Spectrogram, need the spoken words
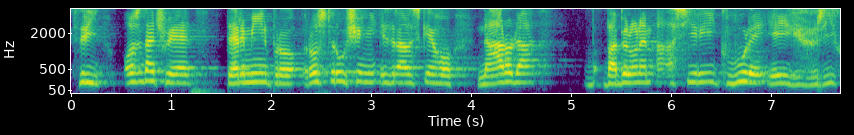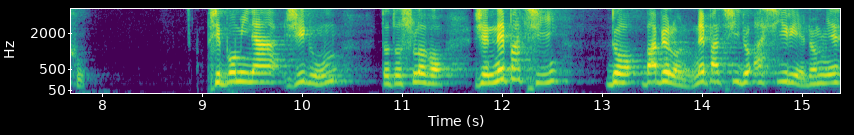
který označuje termín pro roztroušení izraelského národa Babylonem a Asýrií kvůli jejich hříchu. Připomíná židům toto slovo, že nepatří do Babylonu, nepatří do Asýrie, do, mě,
